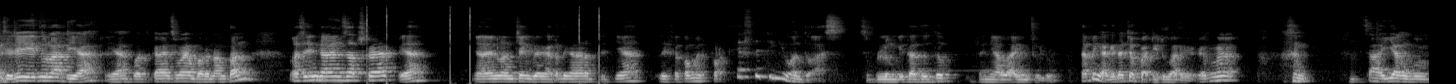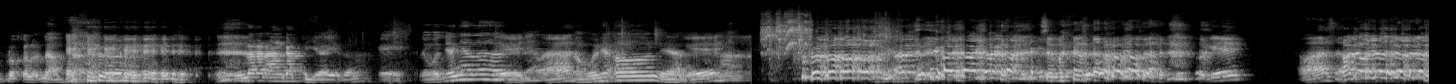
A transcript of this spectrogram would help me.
jadi itulah dia ya buat kalian semua yang baru nonton. Pastiin kalian subscribe ya. Nyalain lonceng biar nggak ketinggalan update-nya. Leave a comment for everything you want to ask. Sebelum kita tutup, kita nyalain dulu. Tapi nggak kita coba di luar ya, karena sayang bro kalau nabrak. kita kan angkat dia gitu. Oke. Remote-nya nyala, Oke, nyala. nomornya on ya. Oke. Nah. Sebentar. Oke. Awas. Aduh, aduh, aduh, aduh.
